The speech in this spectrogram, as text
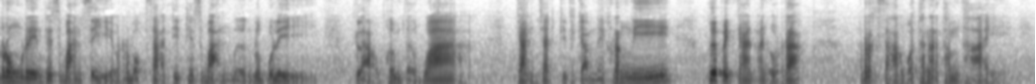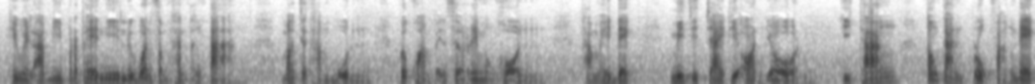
โรงเรียนเทศบาล 4 ระบบสาธิตเทศบาลเมืองลบบุรี กล่าวเพิ่มเติมว่า การจัดกิจกรรมในครั้งนี้ เพื่อเป็นการอนุรักษ์ รักษาวัฒนธรรมไทย ที่เวลามีประเพณีหรือวันสำคัญต่างๆ มักจะทำบุญเพื่อความเป็นสิริมงคลทำให้เด็กมีจิตใจที่อ่อนโยน อีกทั้งต้องการปลูกฝังเด็ก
